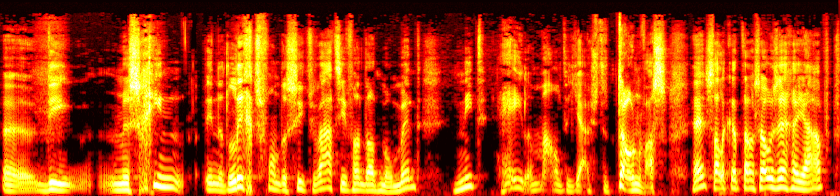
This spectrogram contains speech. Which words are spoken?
Uh, die misschien in het licht van de situatie van dat moment niet helemaal de juiste toon was. Zal ik het nou zo zeggen, Jaap?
